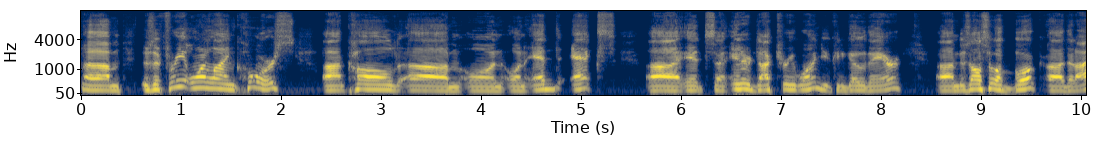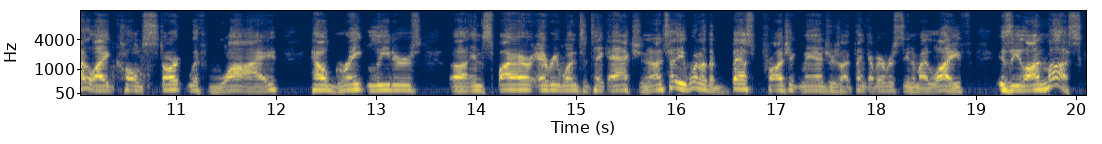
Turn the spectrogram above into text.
Um, there's a free online course uh, called um, on on edx. Uh, it's an introductory one you can go there. Um, there's also a book uh, that i like called start with why how great leaders uh, inspire everyone to take action. And I tell you, one of the best project managers I think I've ever seen in my life is Elon Musk.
